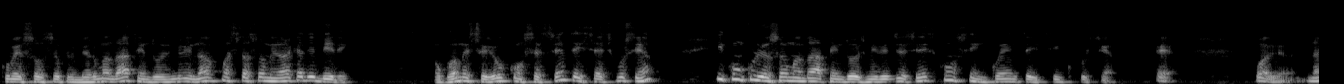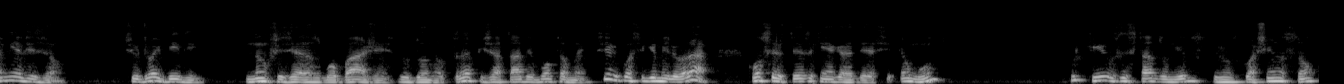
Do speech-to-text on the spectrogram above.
começou seu primeiro mandato em 2009 com uma situação melhor que a de Biden. Obama estreou com 67%, e concluiu seu mandato em 2016 com 55%. É, olha, na minha visão, se o Joe Biden não fizer as bobagens do Donald Trump, já está de bom tamanho. Se ele conseguir melhorar, com certeza quem agradece é o mundo, porque os Estados Unidos, junto com a China, são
